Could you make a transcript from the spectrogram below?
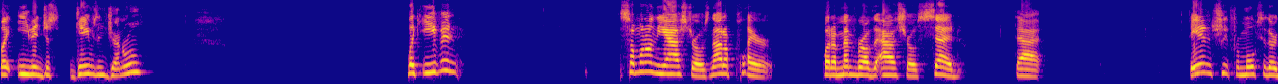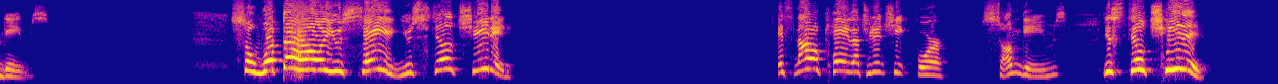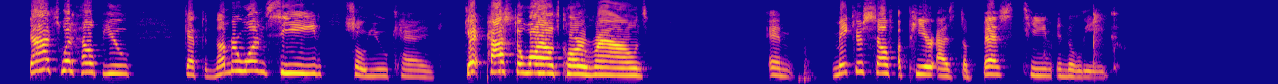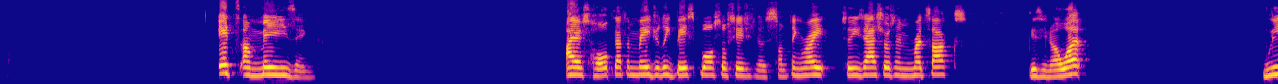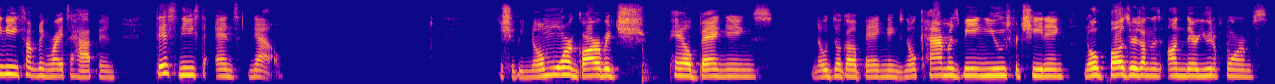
but even just games in general? Like, even someone on the Astros, not a player, but a member of the Astros, said that they didn't cheat for most of their games. So what the hell are you saying? You still cheated. It's not okay that you didn't cheat for some games. You still cheated. That's what helped you get the number one seed so you can get past the wild card rounds and make yourself appear as the best team in the league. It's amazing. I just hope that the Major League Baseball Association does something right to these Astros and Red Sox. Because you know what? We need something right to happen. This needs to end now. There should be no more garbage pail bangings, no dugout bangings, no cameras being used for cheating, no buzzers on the, on their uniforms.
